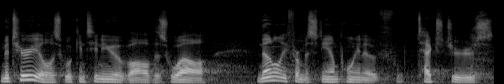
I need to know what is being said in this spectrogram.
Materials will continue to evolve as well, not only from a standpoint of textures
